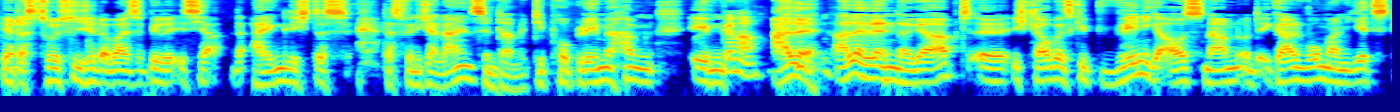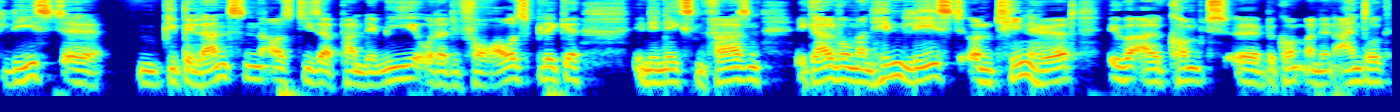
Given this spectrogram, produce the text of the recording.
Ja, das Tröstliche dabei, Sibylle, ist ja eigentlich, dass, dass wir nicht allein sind damit. Die Probleme haben eben genau. alle, alle Länder gehabt. Äh, ich glaube, es gibt wenige Ausnahmen und egal, wo man jetzt liest, äh, die Bilanzen aus dieser Pandemie oder die Vorausblicke in die nächsten Phasen, egal wo man hinliest und hinhört, überall kommt, äh, bekommt man den Eindruck,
